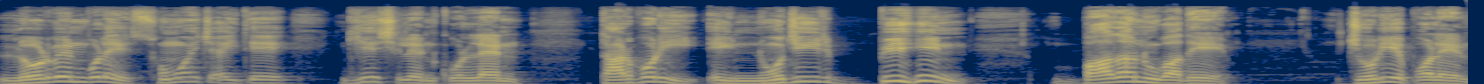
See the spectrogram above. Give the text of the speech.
লড়বেন বলে সময় চাইতে গিয়েছিলেন কল্যাণ। তারপরই এই নজিরবিহীন বাদানুবাদে জড়িয়ে পড়েন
